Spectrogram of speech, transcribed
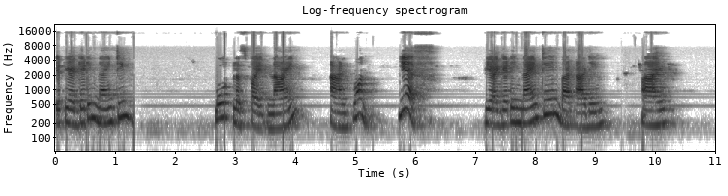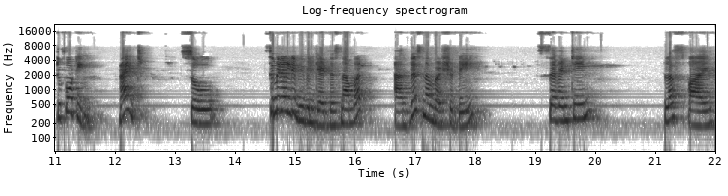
if we are getting 19 4 plus 5, 9 and 1. Yes, we are getting 19 by adding 5 to 14, right? So, similarly we will get this number and this number should be 17 plus 5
